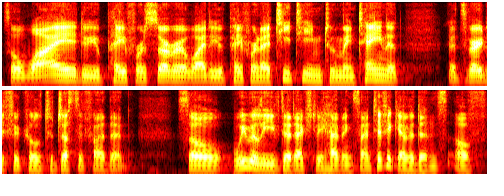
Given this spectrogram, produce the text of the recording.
So, why do you pay for a server? Why do you pay for an IT team to maintain it? It's very difficult to justify that. So, we believe that actually having scientific evidence of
